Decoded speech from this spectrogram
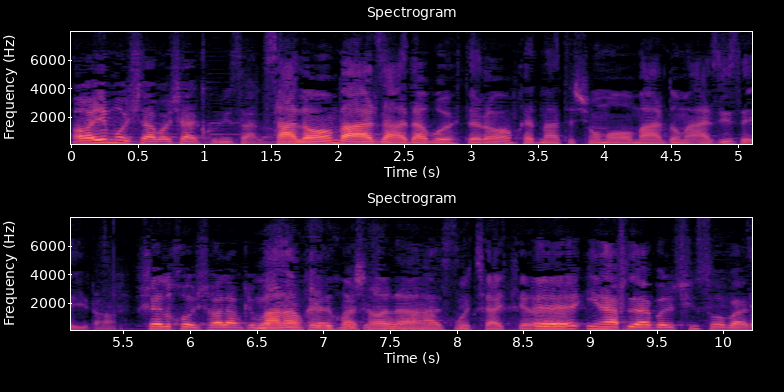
آقای مشتبه شکوری سلام. سلام و عرض ادب و احترام خدمت شما و مردم عزیز ایران. خیلی خوشحالم که منم خیلی خوشحالم. متشکرم. این هفته درباره چی صحبت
